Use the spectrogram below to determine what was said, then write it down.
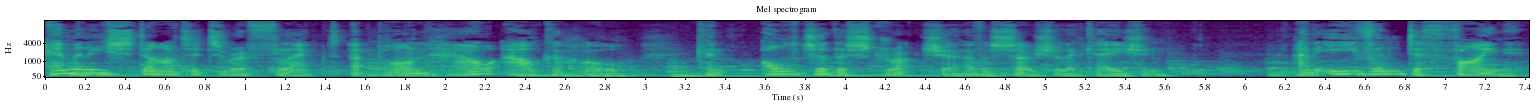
Emily started to reflect upon how alcohol can alter the structure of a social occasion and even define it.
